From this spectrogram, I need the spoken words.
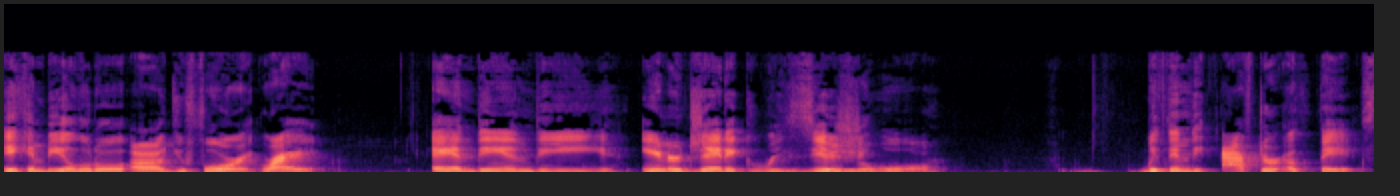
it can be a little uh euphoric right and then the energetic residual within the after effects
